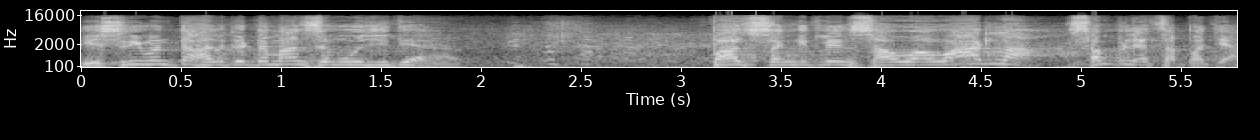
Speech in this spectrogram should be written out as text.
हे श्रीमंत हलकट माणसं मोजी त्या पाच सांगितले सहावा वाढला संपल्या चपात्या.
